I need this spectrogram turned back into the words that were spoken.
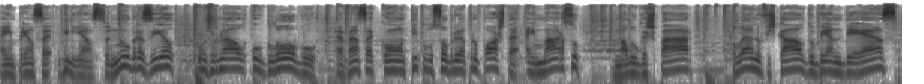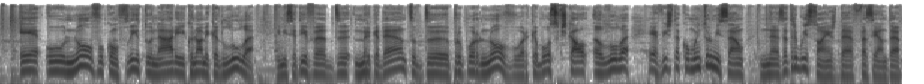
a imprensa guineense. No Brasil, o jornal O Globo avança com título sobre a proposta em março. Malu Gaspar plano fiscal do BNDES é o novo conflito na área económica de Lula. Iniciativa de Mercadante de propor novo arcabouço fiscal a Lula é vista como intromissão nas atribuições da Fazenda.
